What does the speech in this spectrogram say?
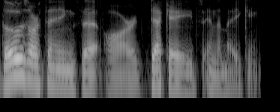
those are things that are decades in the making.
